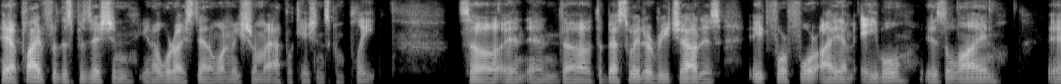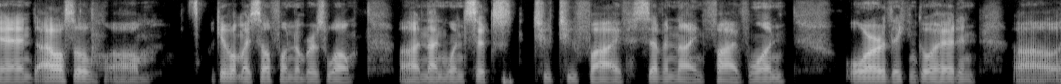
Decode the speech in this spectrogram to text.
Hey, I applied for this position. You know, where do I stand? I want to make sure my application is complete. So, and and uh, the best way to reach out is 844 I am able is the line. And I also um, give up my cell phone number as well, uh, 916 225 7951 or they can go ahead and uh,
